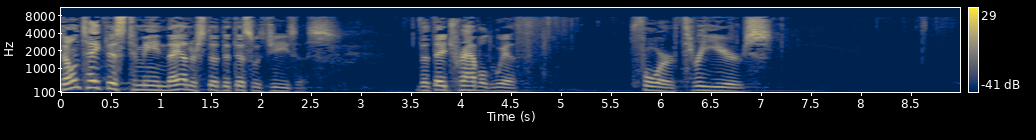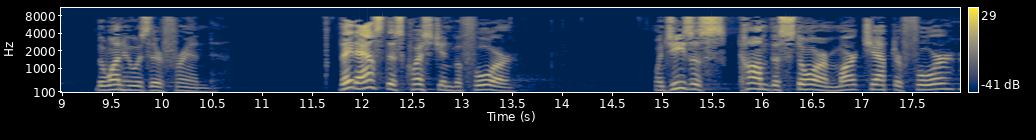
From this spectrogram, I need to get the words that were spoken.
Don't take this to mean they understood that this was Jesus that they traveled with for three years. The one who was their friend. They'd asked this question before When Jesus calmed the storm, Mark chapter 4,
